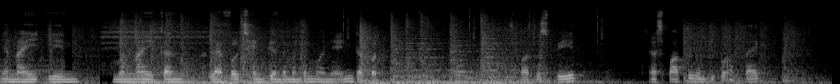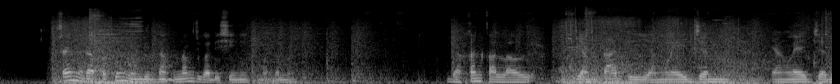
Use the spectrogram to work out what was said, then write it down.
ngenaikin menaikkan level champion teman-teman ya ini dapat sepatu speed eh, sepatu yang tipe attack. Saya ngedapetin yang bintang 6 juga di sini teman-teman bahkan kalau yang tadi yang legend yang legend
